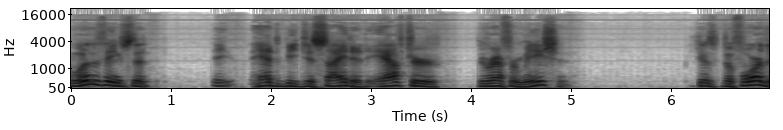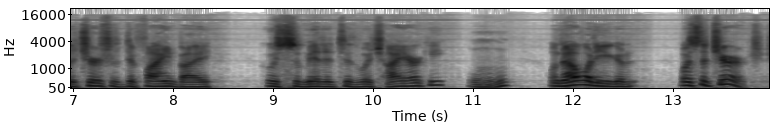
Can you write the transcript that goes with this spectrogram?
And one of the things that they had to be decided after the Reformation, because before the church was defined by who submitted to which hierarchy. Mm-hmm. Well, now what are you going to, what's the church?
